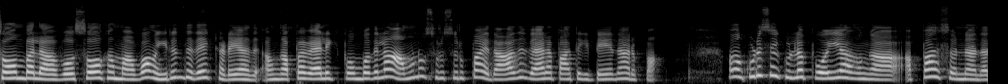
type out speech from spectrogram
சோம்பலாவோ சோகமாவோ அவன் இருந்ததே கிடையாது. அவங்க அப்பா வேலைக்கு போகும்போதெல்லாம் அவனும் சுறுசுறுப்பாக ஏதாவது வேலை பார்த்துக்கிட்டே தான் இருப்பான். அவன் குடிசைக்குள்ளே போய் அவங்க அப்பா சொன்ன அந்த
